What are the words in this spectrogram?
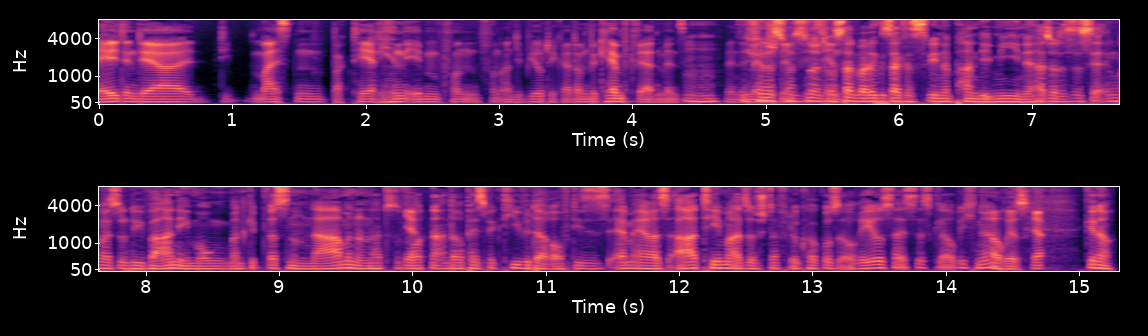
Welt, in der die meisten Bakterien eben von, von Antibiotika dann bekämpft werden, wenn sie, Mhm. wenn sie Ich finde das so interessant, weil du gesagt hast, wie eine Pandemie. Ne? Also das ist ja irgendwas so die Wahrnehmung. Man gibt was einem Namen und hat sofort eine andere Perspektive darauf. Dieses MRSA-Thema, also Staphylococcus aureus heißt das, glaube ich. Ne? Aureus, ja. Genau.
